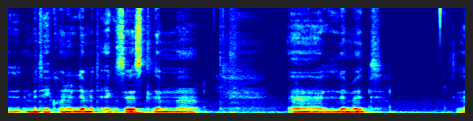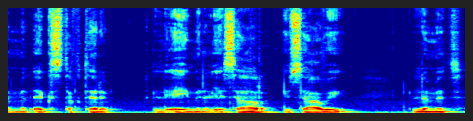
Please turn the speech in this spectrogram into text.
متى يكون ال limit exist لما ال limit لما الاكس تقترب ل a من اليسار يساوي limit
